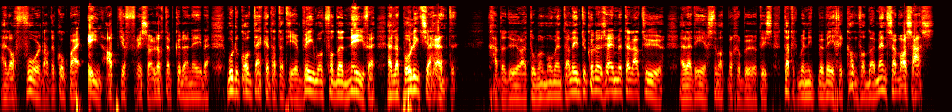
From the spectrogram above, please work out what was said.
En nog voordat ik ook maar één hapje frisse lucht heb kunnen nemen, moet ik ontdekken dat het hier wemelt van de neven en de politieagenten. Ik ga de deur uit om een moment alleen te kunnen zijn met de natuur. En het eerste wat me gebeurt is dat ik me niet bewegen kan van de mensenmassa's.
